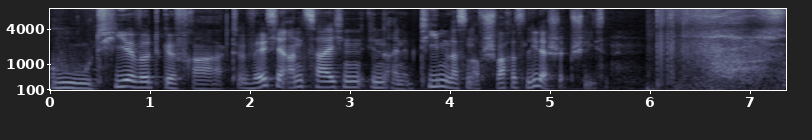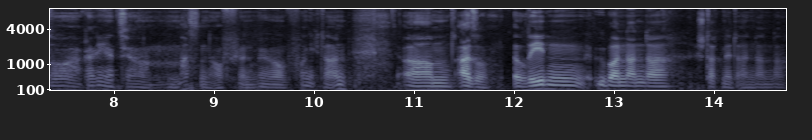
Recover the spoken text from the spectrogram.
Gut, hier wird gefragt, welche Anzeichen in einem Team lassen auf schwaches Leadership schließen? So, kann ich jetzt ja Massen aufführen. Fange ich da an? Ähm, also, reden übereinander statt miteinander.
